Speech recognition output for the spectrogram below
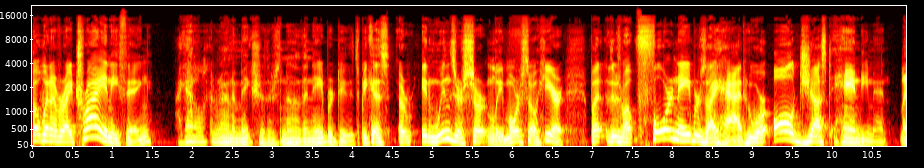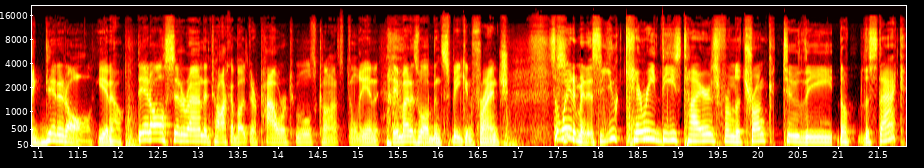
But whenever I try anything, I got to look around and make sure there's none of the neighbor dudes because uh, in Windsor, certainly more so here, but there's about four neighbors I had who were all just handymen, like did it all, you know. They'd all sit around and talk about their power tools constantly, and they might as well have been speaking French. so wait a minute. So you carried these tires from the trunk to the, the, the stack?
